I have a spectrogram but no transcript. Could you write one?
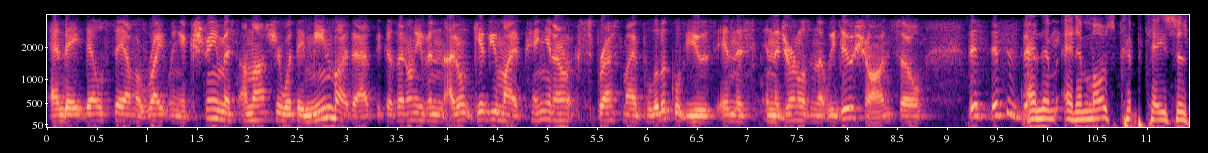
And they they'll say I'm a right wing extremist. I'm not sure what they mean by that because I don't even I don't give you my opinion. I don't express my political views in this in the journalism that we do, Sean. So this this been and in, and in most cases,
